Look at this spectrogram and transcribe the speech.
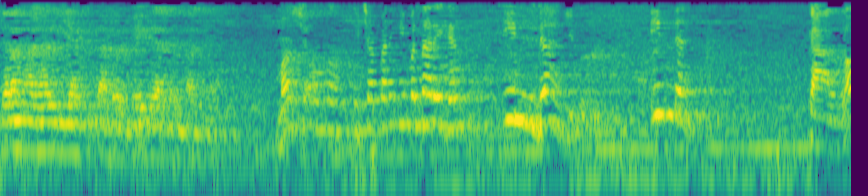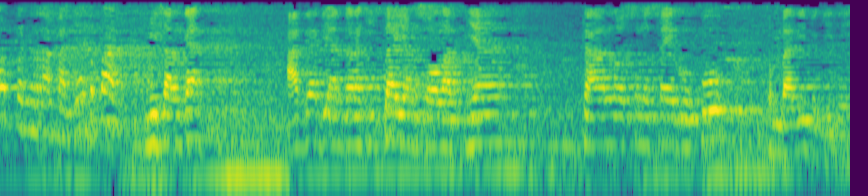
dalam hal-hal yang kita berbeda tentangnya. Masya Allah, ucapan ini menarik kan? Indah gitu. Indah. Kalau penerapannya tepat, misalkan ada di antara kita yang sholatnya kalau selesai ruku kembali begini.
